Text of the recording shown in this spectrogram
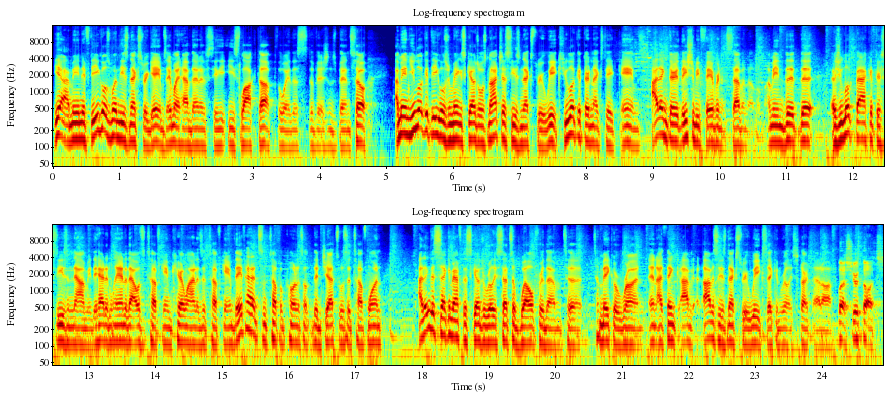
Yeah, I mean, if the Eagles win these next three games, they might have the NFC East locked up the way this division's been. So, I mean, you look at the Eagles' remaining schedule, it's not just these next three weeks. You look at their next eight games, I think they should be favored in seven of them. I mean, the, the, as you look back at their season now, I mean, they had Atlanta, that was a tough game. Carolina's a tough game. They've had some tough opponents. The Jets was a tough one. I think the second half of the schedule really sets up well for them to, to make a run. And I think obviously these next three weeks they can really start that off. Les your thoughts.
